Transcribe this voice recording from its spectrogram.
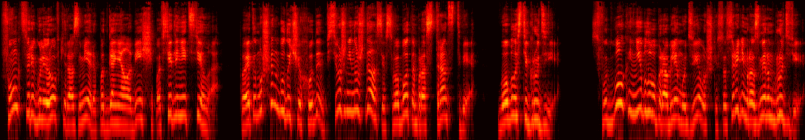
Функция регулировки размера подгоняла вещи по всей длине тела, Поэтому Шин, будучи худым, все же не нуждался в свободном пространстве в области груди. С футболкой не было бы проблем у девушки со средним размером груди.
